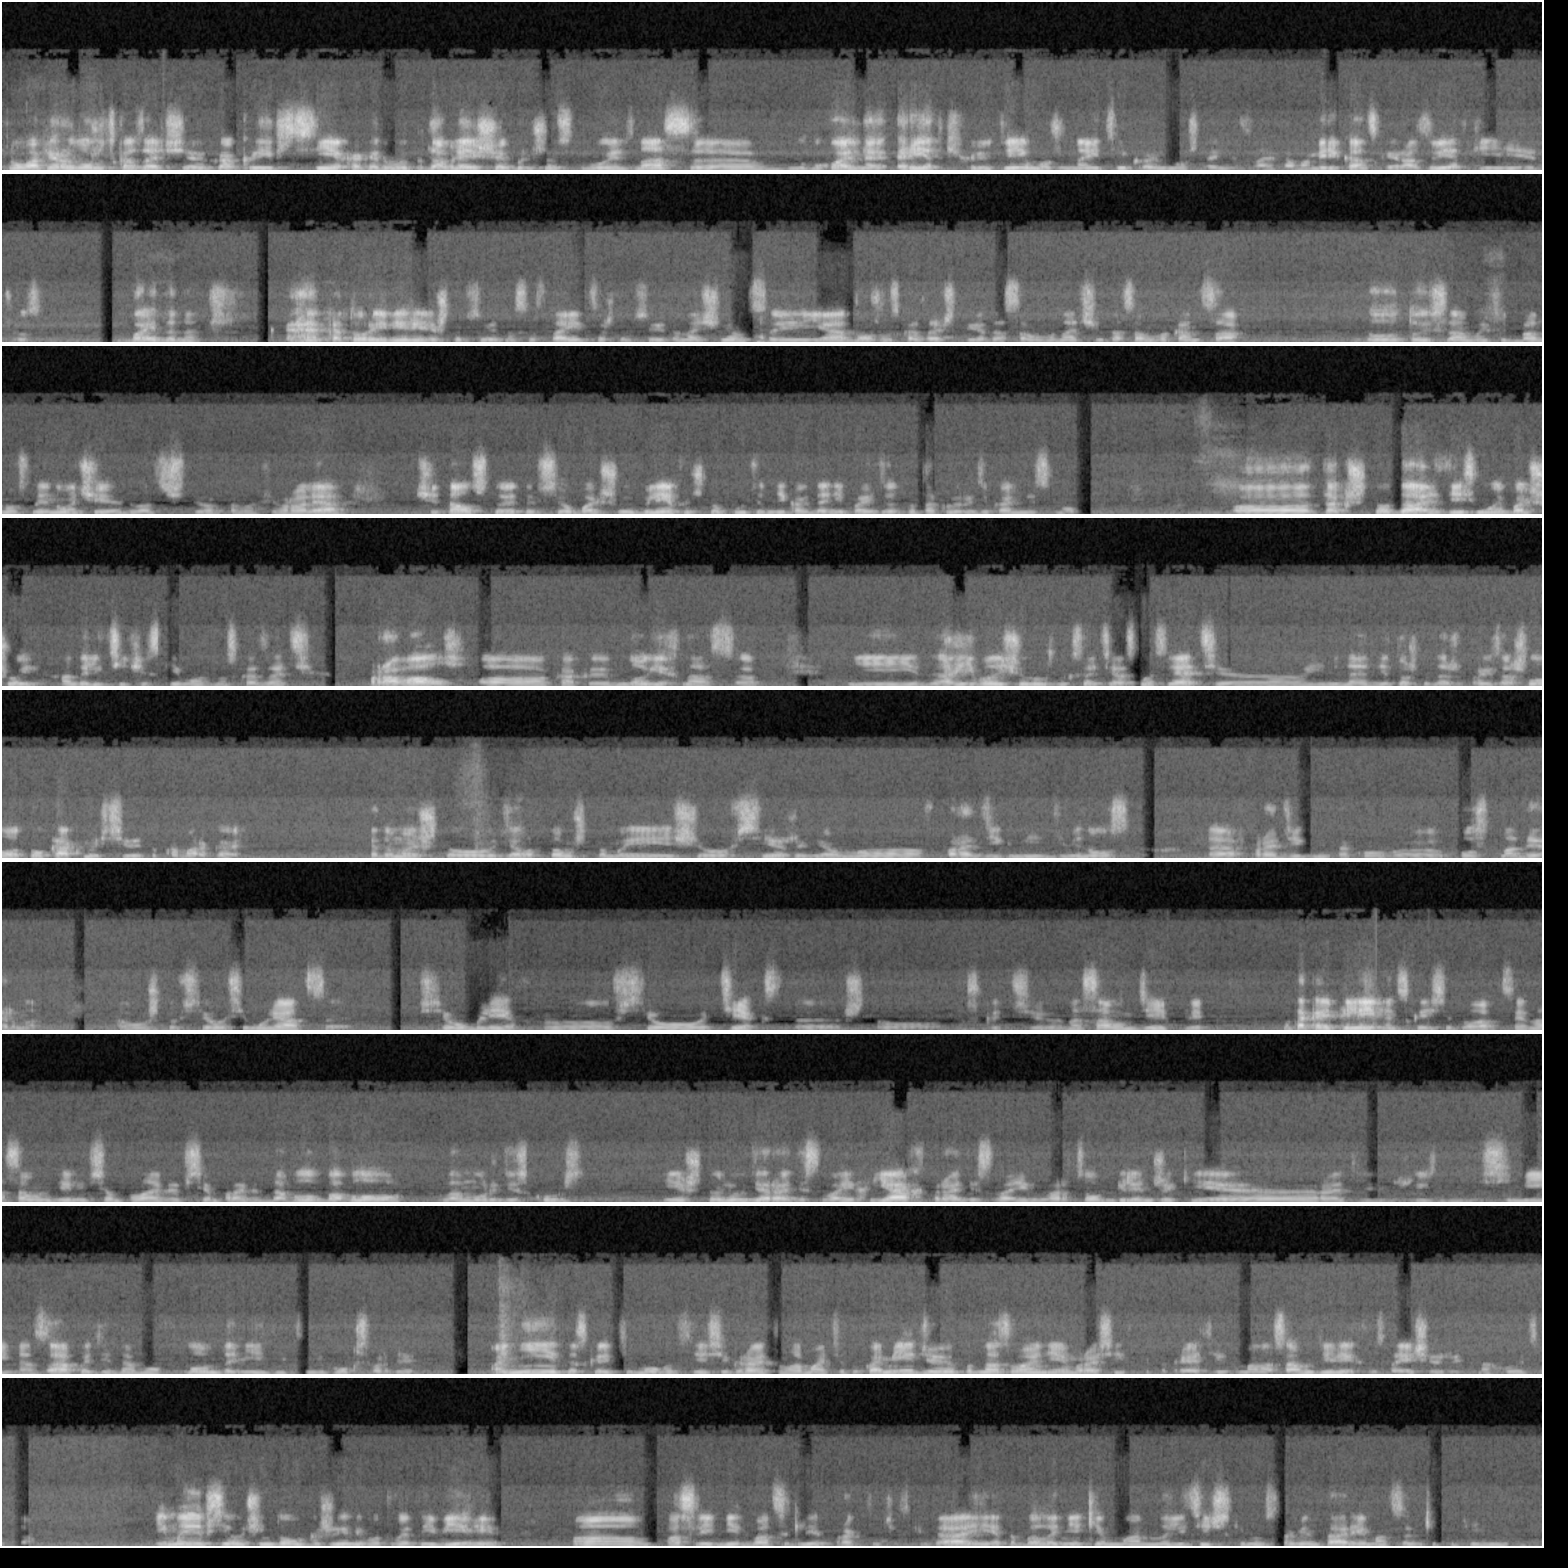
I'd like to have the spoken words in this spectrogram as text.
Ну, во-первых, должен сказать, как и все, как я думаю, подавляющее большинство из нас, э, буквально редких людей можно найти, кроме, может, я не знаю, там, американской разведки и Байдена, которые верили, что все это состоится, что все это начнется. И я должен сказать, что я до самого, начала, до самого конца, до той самой судьбоносной ночи 24 февраля, считал, что это все большой блеф и что Путин никогда не пойдет на такой радикальный слов. А, так что да, здесь мой большой аналитический, можно сказать, провал, а, как и многих нас. И а его еще нужно, кстати, осмыслять, э, именно не то, что даже произошло, а то, как мы все это проморгали. Я думаю, что дело в том, что мы еще все живем э, в парадигме 90-х, да, в парадигме такого постмодерна, того, что все симуляция, все блеф, э, все текст, что, так сказать, на самом деле, ну, такая пелевинская ситуация, на самом деле всем правит, всем правит бабло, бабло, гламур дискурс – и что люди ради своих яхт, ради своих дворцов в Геленджике, ради жизни семей на Западе, домов в Лондоне, детей в Оксфорде, они, так сказать, могут здесь играть, ломать эту комедию под названием «Российский патриотизм», а на самом деле их настоящая жизнь находится там. И мы все очень долго жили вот в этой вере, а, последние 20 лет практически, да, и это было неким аналитическим инструментарием оценки путинизма.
